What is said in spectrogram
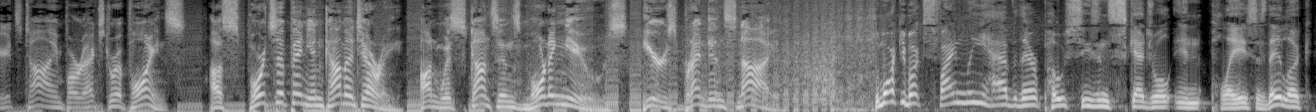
It's time for Extra Points, a sports opinion commentary on Wisconsin's morning news. Here's Brendan Snide. The Milwaukee Bucks finally have their postseason schedule in place as they look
